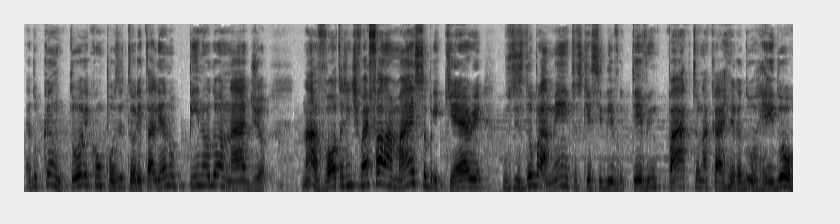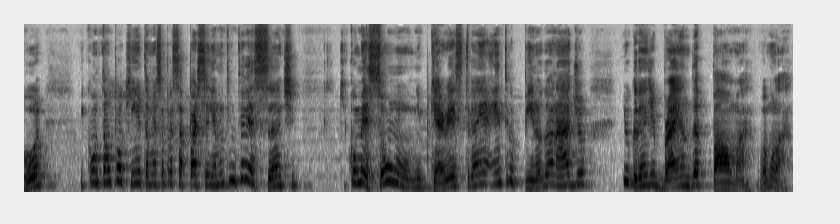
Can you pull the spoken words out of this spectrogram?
é do cantor e compositor italiano Pino Donaggio. Na volta a gente vai falar mais sobre Carrie, os desdobramentos que esse livro teve, o impacto na carreira do rei do horror e contar um pouquinho também sobre essa parceria muito interessante que começou em Carrie Estranha entre o Pino Donaggio e o grande Brian De Palma. Vamos lá.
